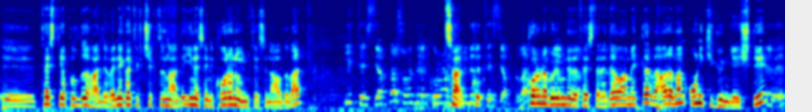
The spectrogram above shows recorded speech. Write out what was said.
e, test yapıldığı halde ve negatif çıktığın halde yine seni korona ünitesine aldılar. İlk test yaptılar sonra direkt korona Sa- bölümünde ko- de test yaptılar. Korona bölümünde de Yaptılar. testlere devam ettiler ve aradan 12 gün geçti. Evet.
